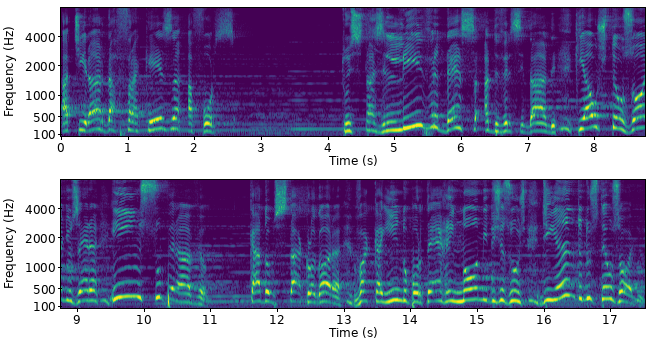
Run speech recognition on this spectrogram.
a tirar da fraqueza a força. Tu estás livre dessa adversidade que aos teus olhos era insuperável. Cada obstáculo agora vá caindo por terra em nome de Jesus, diante dos teus olhos.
